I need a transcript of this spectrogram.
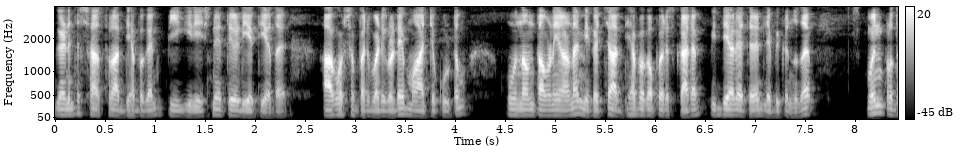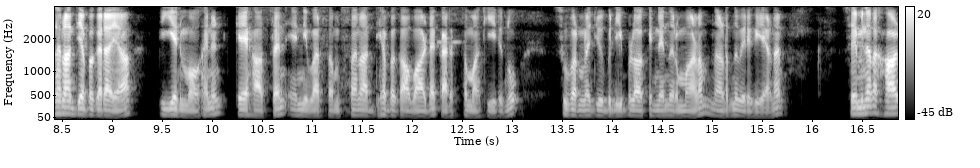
ഗണിതശാസ്ത്ര അധ്യാപകൻ പി ഗിരീഷിനെ തേടിയെത്തിയത്. ആഘോഷ പരിപാടികളുടെ മാറ്റുകൂട്ടും മൂന്നാം തവണയാണ് മികച്ച അധ്യാപക പുരസ്കാരം വിദ്യാലയത്തിന് ലഭിക്കുന്നത്. മുൻ പ്രധാനാധ്യാപകരായ P N Mohanan K Hasan എന്നിവർ സംസ്ഥാന അധ്യാപക അവാർഡ് കരസ്ഥമാക്കിയിരുന്നു. സുവർണ ജൂബിലി ബ്ലോക്കിന്റെ നിർമ്മാണം നടന്നു വരികയാണ്. Seminar hall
